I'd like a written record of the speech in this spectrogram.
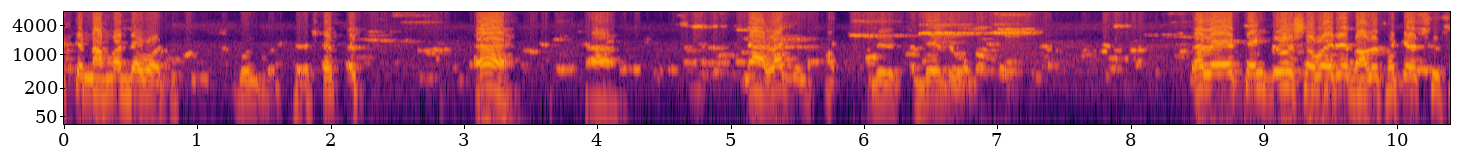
একটা নাম্বার দেবো আছে হ্যাঁ হ্যাঁ। না, লাগবে দেবো। তাহলে থ্যাংক ইউ সবাই ভালো থাকেন, সুস্থ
